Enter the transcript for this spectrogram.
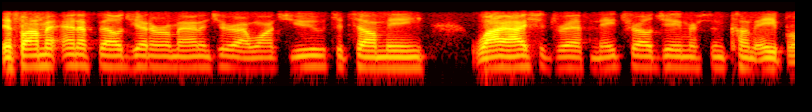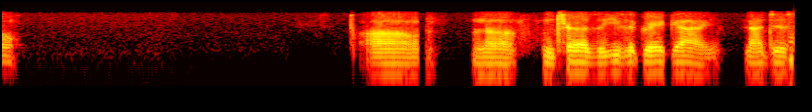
If I'm an NFL general manager, I want you to tell me why I should draft Natrell Jamerson come April. Um, no, Natrell, he's a great guy. Not just,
